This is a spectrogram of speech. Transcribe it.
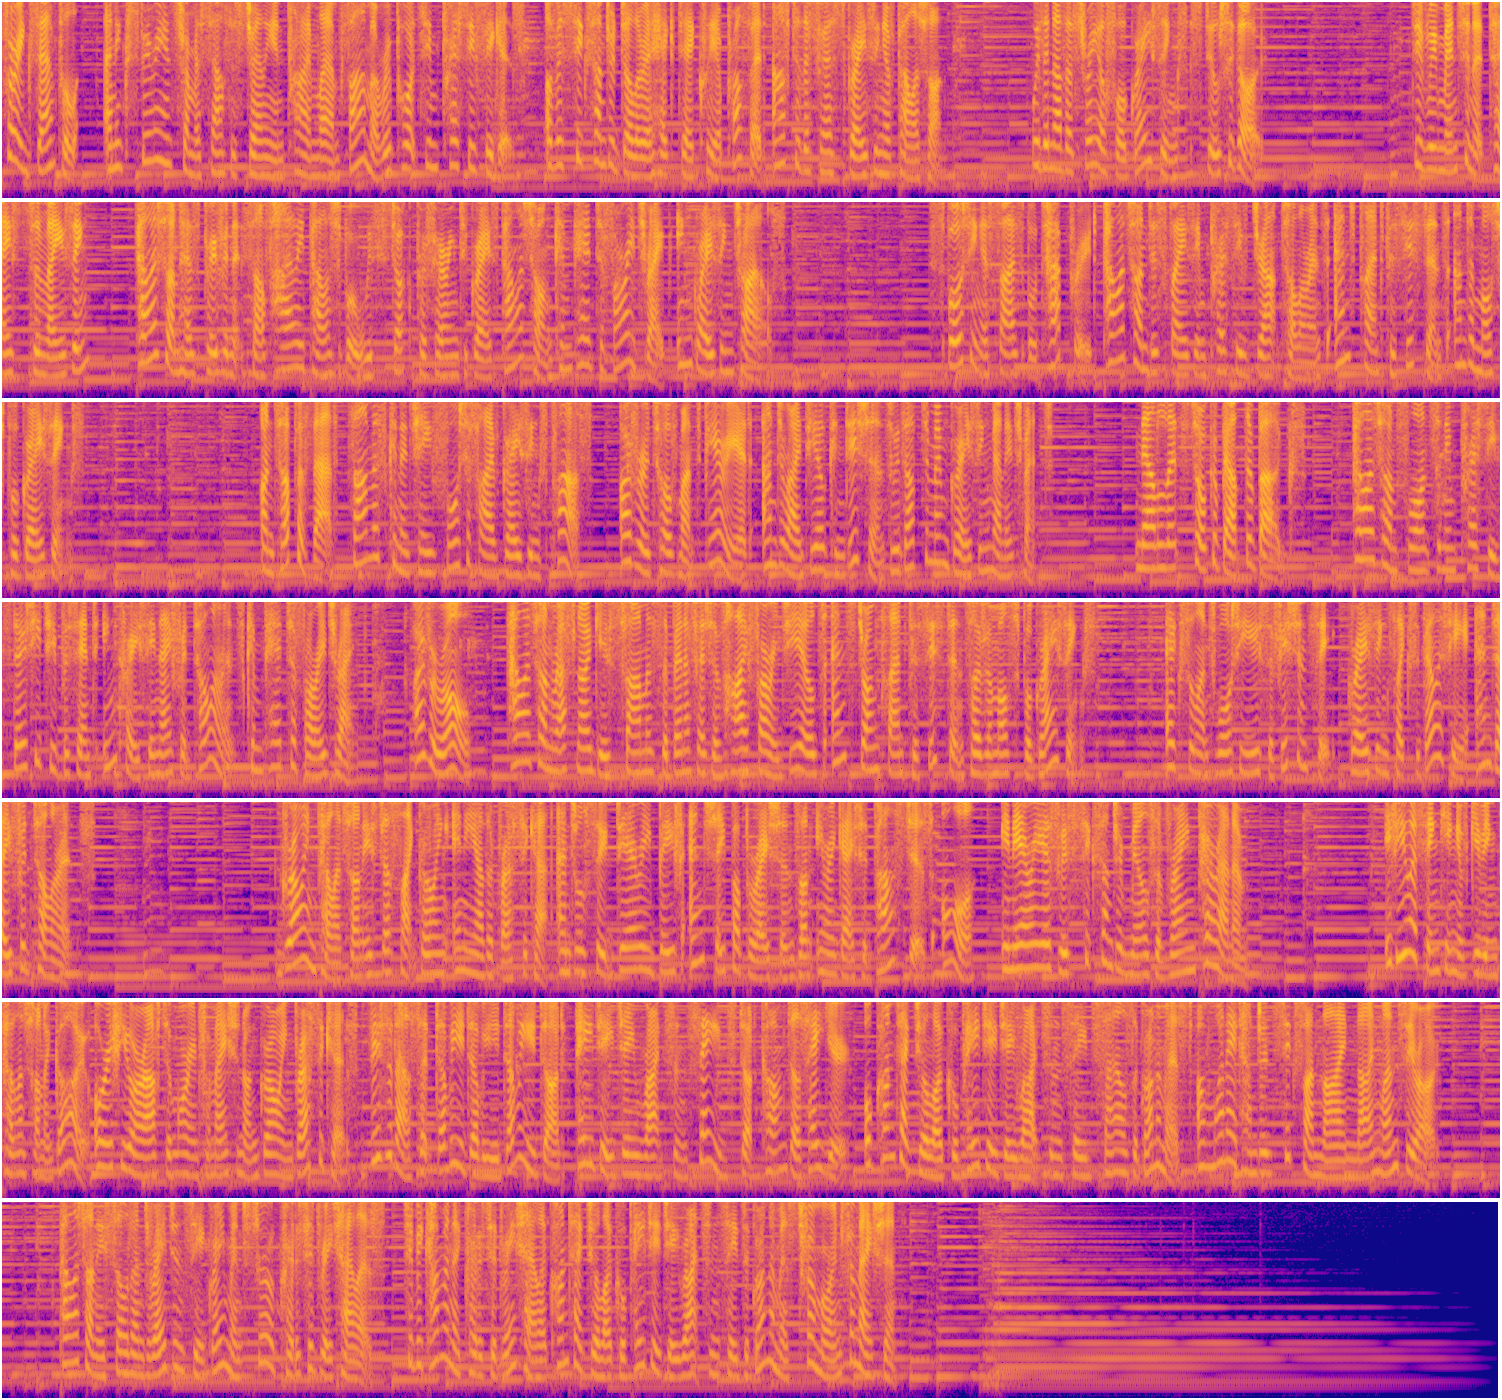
For example, an experience from a South Australian prime lamb farmer reports impressive figures of a $600 a hectare clear profit after the first grazing of Pallaton, with another three or four grazings still to go. Did we mention it tastes amazing? Pallaton has proven itself highly palatable with stock preferring to graze Pallaton compared to forage rape in grazing trials. Sporting a sizable taproot, Pallaton displays impressive drought tolerance and plant persistence under multiple grazings. On top of that, farmers can achieve 4 to 5 grazings plus over a 12 month period under ideal conditions with optimum grazing management. Now let's talk about the bugs. Pallaton flaunts an impressive 32% increase in aphid tolerance compared to forage rape. Overall, Pallaton Raphno gives farmers the benefit of high forage yields and strong plant persistence over multiple grazings. Excellent water use efficiency, grazing flexibility, and aphid tolerance. Growing Pallaton is just like growing any other brassica and will suit dairy, beef, and sheep operations on irrigated pastures or in areas with 600 mils of rain per annum. If you are thinking of giving Pallaton a go, or if you are after more information on growing brassicas, visit us at www.pggwrightsonseeds.com.au or contact your local PGG Wrightson Seeds sales agronomist on 1800 619 910. Pallaton is sold under agency agreement through accredited retailers. To become an accredited retailer, contact your local PGG Wrightson Seeds agronomist for more information.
